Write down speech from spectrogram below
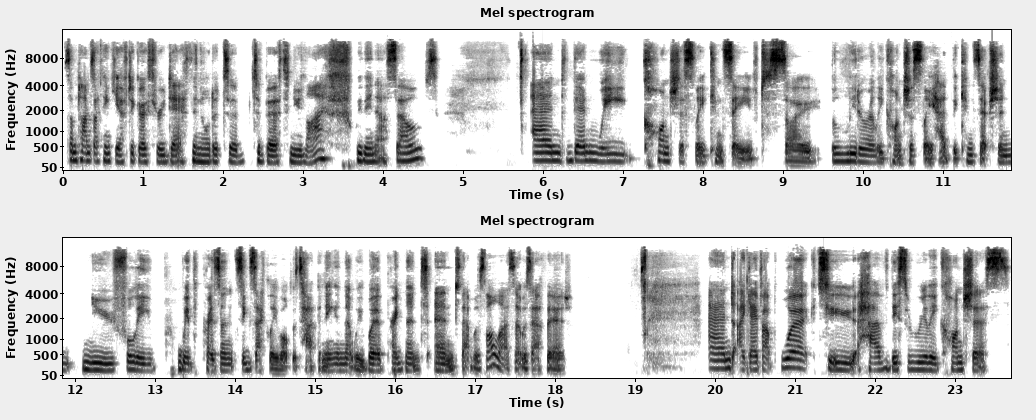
Sometimes I think you have to go through death in order to, to birth new life within ourselves. And then we consciously conceived. So literally consciously had the conception, knew fully with presence exactly what was happening and that we were pregnant. And that was Lola. So that was our third. And I gave up work to have this really conscious,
